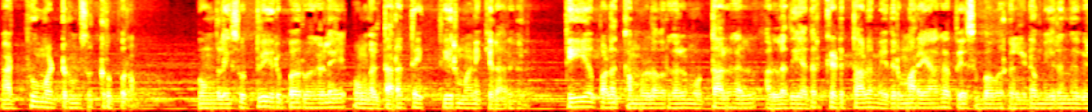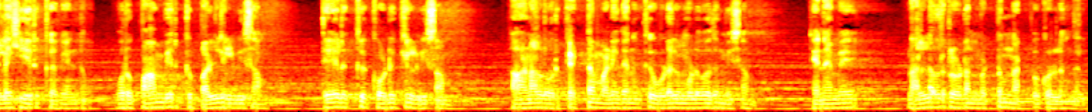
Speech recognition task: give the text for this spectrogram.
நட்பு மற்றும் சுற்றுப்புறம். உங்களை சுற்றி இருப்பவர்களே உங்கள் தரத்தை தீர்மானிக்கிறார்கள். தீய பழக்கம் உள்ளவர்கள் முட்டாள்கள் அல்லது எதற்கெடுத்தாலும் எதிர்மறையாக பேசுபவர்களிடம் இருந்து விலகி இருக்க வேண்டும். ஒரு பாம்பிற்கு பல்லில் விஷம் தேளுக்கு கொடுக்கில் விஷம் ஆனால் ஒரு கெட்ட மனிதனுக்கு உடல் முழுவதும் விஷம் எனவே நல்லவர்களுடன் மட்டும் நட்பு கொள்ளுங்கள்.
